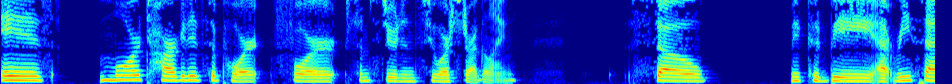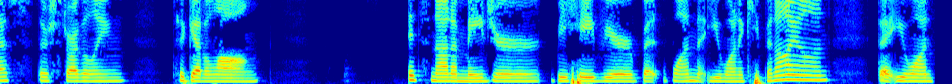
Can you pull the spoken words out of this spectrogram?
is more targeted support for some students who are struggling. So it could be at recess, they're struggling to get along. It's not a major behavior, but one that you want to keep an eye on, that you want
